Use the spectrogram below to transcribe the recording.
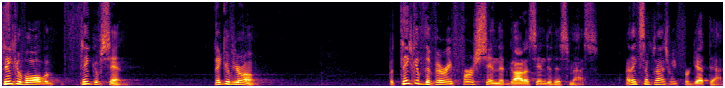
Think of all of, think of sin. Think of your own. But think of the very first sin that got us into this mess. I think sometimes we forget that.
